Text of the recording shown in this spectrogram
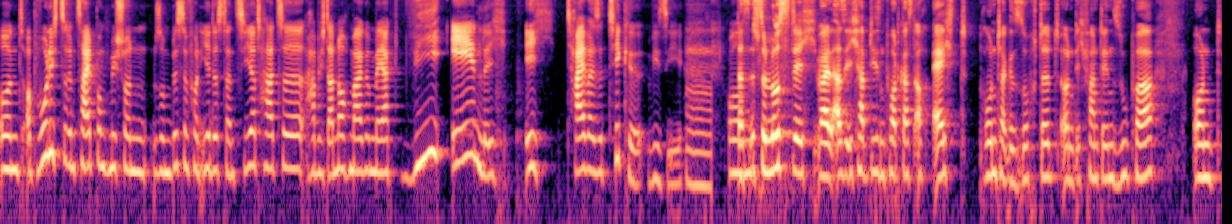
Und obwohl ich zu dem Zeitpunkt mich schon so ein bisschen von ihr distanziert hatte, habe ich dann noch mal gemerkt, wie ähnlich ich teilweise ticke wie sie. Und das ist so lustig, weil also ich habe diesen Podcast auch echt runtergesuchtet und ich fand den super und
